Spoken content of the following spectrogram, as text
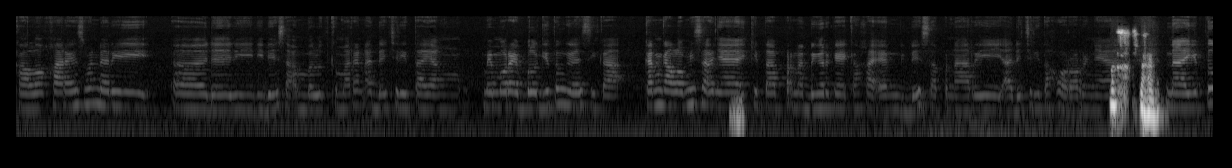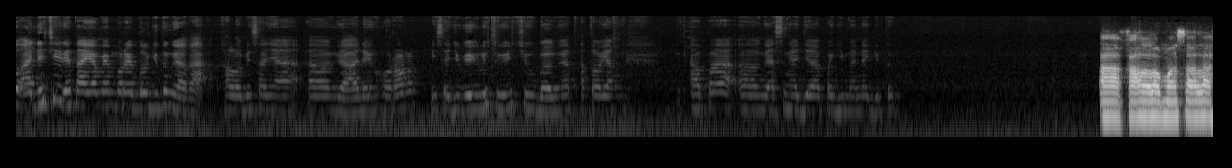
kalau Kak Rezwan dari eh, dari di desa Embalut kemarin ada cerita yang memorable gitu nggak sih Kak? Kan kalau misalnya kita pernah dengar kayak KKN di desa penari ada cerita horornya. Nah itu ada cerita yang memorable gitu nggak Kak? Kalau misalnya eh, nggak ada yang horor, bisa juga yang lucu-lucu banget atau yang apa eh, nggak sengaja apa gimana gitu? Ah, kalau masalah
